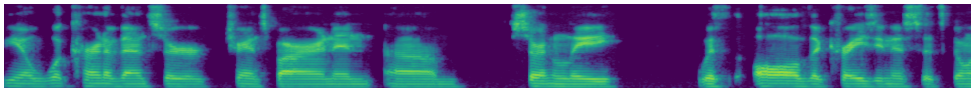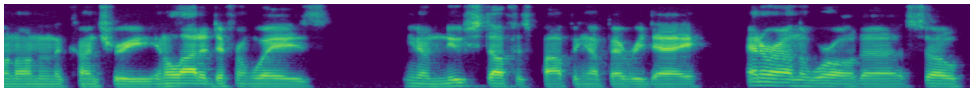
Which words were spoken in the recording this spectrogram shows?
you know, what current events are transpiring, and um, certainly with all the craziness that's going on in the country in a lot of different ways, you know, new stuff is popping up every day and around the world. Uh, so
